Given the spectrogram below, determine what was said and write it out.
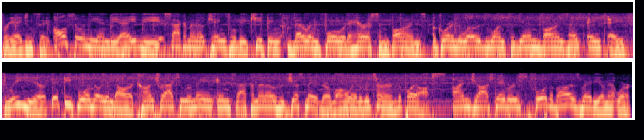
free agency. Also in the NBA, the Sacramento Kings will be keeping veteran forward Harrison Barnes. According to Woj, once again, Barnes has inked a three-year, $54 million contract to remain in Sacramento, who just made their long-awaited return to the playoffs. I'm Josh Neighbors for the Buzz Radio Network.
